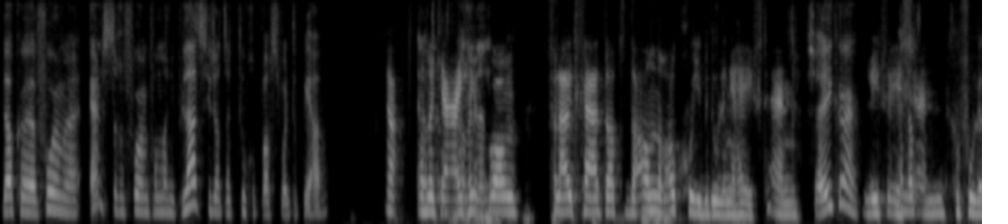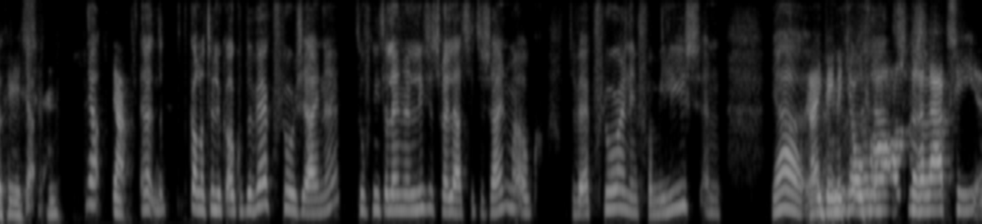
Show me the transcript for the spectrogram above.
welke vormen, ernstige vormen van manipulatie dat er toegepast wordt op jou. Ja, omdat je eigenlijk gewoon vanuit gaat dat de ander ook goede bedoelingen heeft en Zeker. lief is en, gevoelig is. Ja. En, ja. ja. En dat kan natuurlijk ook op de werkvloer zijn. Hè? Het hoeft niet alleen een liefdesrelatie te zijn, maar ook op de werkvloer en in families. En ja, ja, ik denk dat je overal de relatie. Uh,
